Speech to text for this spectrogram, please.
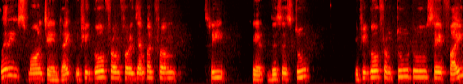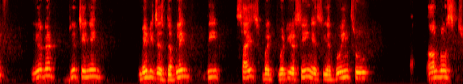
very small change, right? If you go from, for example, from 3 here, this is 2. If you go from 2 to say 5, you're not, you're changing, maybe just doubling the size, but what you're seeing is you're going through almost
